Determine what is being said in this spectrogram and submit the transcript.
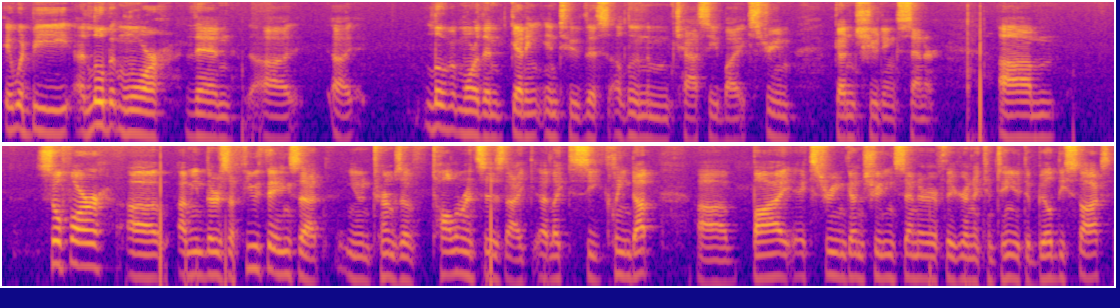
it would be a little bit more than little bit more than getting into this aluminum chassis by Extreme Gun Shooting Center. Um, so far, uh, I mean, there's a few things that, you know, in terms of tolerances, I, would like to see cleaned up uh, by Extreme Gun Shooting Center if they're going to continue to build these stocks.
